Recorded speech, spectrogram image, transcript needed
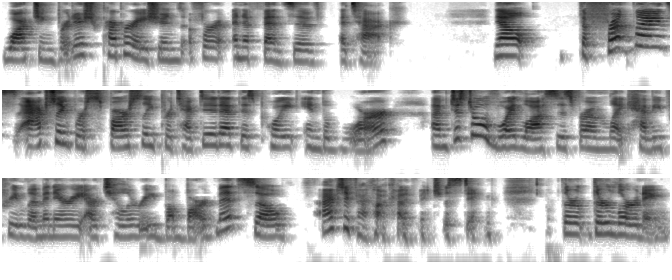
watching British preparations for an offensive attack. Now, the front lines actually were sparsely protected at this point in the war, um, just to avoid losses from like heavy preliminary artillery bombardments. So I actually found that kind of interesting. They're they're learning.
